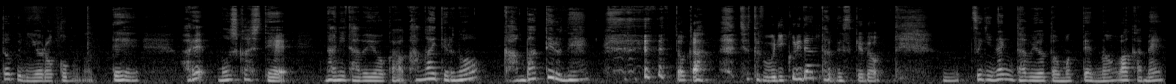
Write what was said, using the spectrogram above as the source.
特に喜ぶのってあれ？もしかして何食べようか考えてるの？頑張ってるね？とかちょっと無理くりだったんですけど、うん、次何食べようと思ってんの？わかめ？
